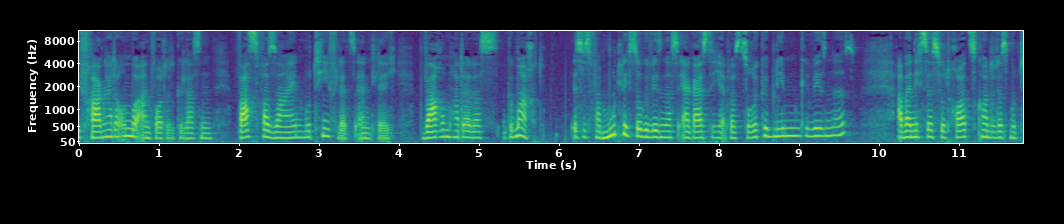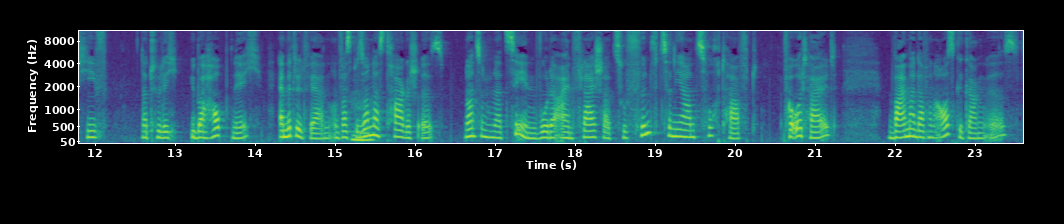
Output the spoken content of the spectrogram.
die Fragen hat er unbeantwortet gelassen. Was war sein Motiv letztendlich? Warum hat er das gemacht? Ist es vermutlich so gewesen, dass er geistig etwas zurückgeblieben gewesen ist? Aber nichtsdestotrotz konnte das Motiv natürlich überhaupt nicht ermittelt werden. Und was besonders tragisch ist, 1910 wurde ein Fleischer zu 15 Jahren Zuchthaft verurteilt, weil man davon ausgegangen ist,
